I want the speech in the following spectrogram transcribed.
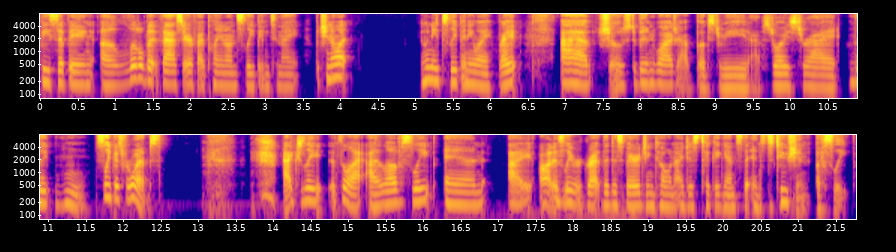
be sipping a little bit faster if I plan on sleeping tonight. But you know what? Who needs sleep anyway, right? I have shows to binge watch, I have books to read, I have stories to write. The, hmm, sleep is for wimps. Actually, it's a lie. I love sleep and I honestly regret the disparaging tone I just took against the institution of sleep.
